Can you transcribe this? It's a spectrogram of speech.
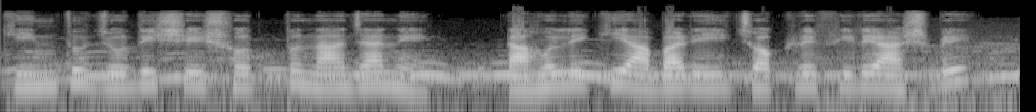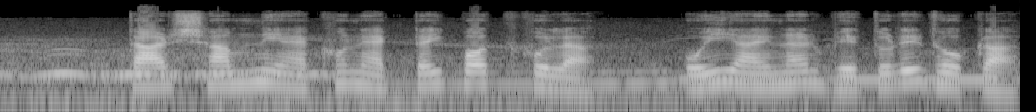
কিন্তু যদি সে সত্য না জানে, তাহলে কি আবার এই চক্রে ফিরে আসবে? তার সামনে এখন একটাই পথ খোলা। ওই আয়নার ভেতরে ঢোকা,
